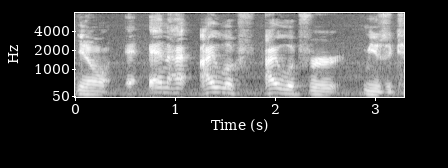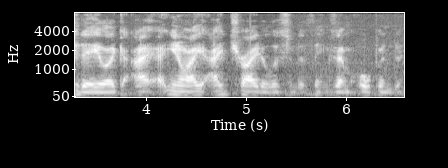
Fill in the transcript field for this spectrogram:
You know, and I, I look I look for music today. Like I, you know, I, I try to listen to things. I'm open to,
